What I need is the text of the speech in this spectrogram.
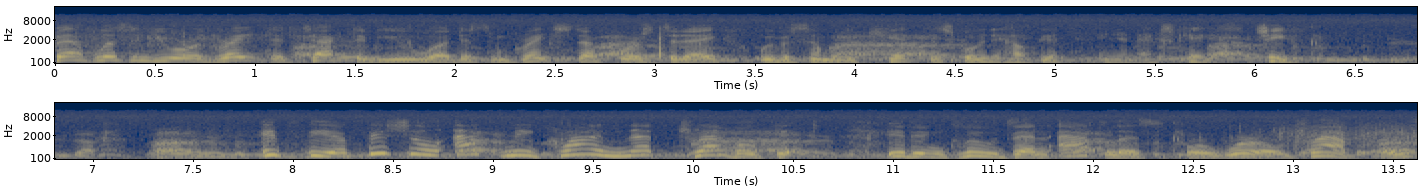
Beth, listen, you were a great detective. You uh, did some great stuff for us today. We've assembled a kit that's going to help you in your next case. Chief. It's the official Acme Crime Net travel kit. It includes an atlas for world travelers,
